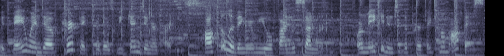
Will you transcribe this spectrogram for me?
with bay window perfect for those weekend dinner parties. Off the living room you will find the sunroom or make it into the perfect home office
